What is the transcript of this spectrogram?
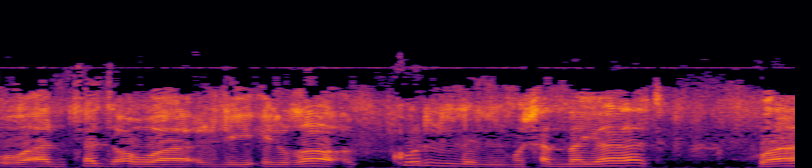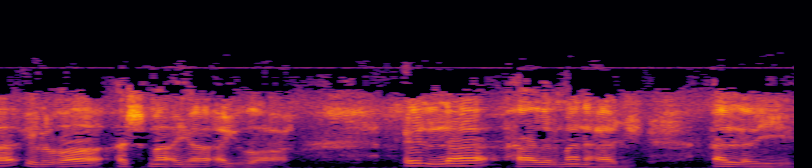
وأن تدعو لإلغاء كل المسميات وإلغاء أسمائها أيضا. إلا هذا المنهج الذي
